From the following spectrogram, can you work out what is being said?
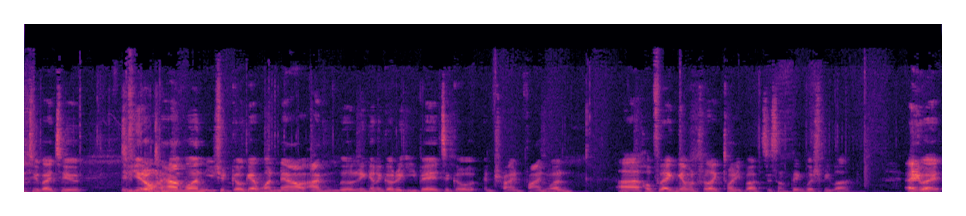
Dayan two x two. If 2 you don't 2. have one, you should go get one now. I'm literally gonna go to eBay to go and try and find one. Uh, hopefully, I can get one for like twenty bucks or something. Wish me luck. Anyway,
